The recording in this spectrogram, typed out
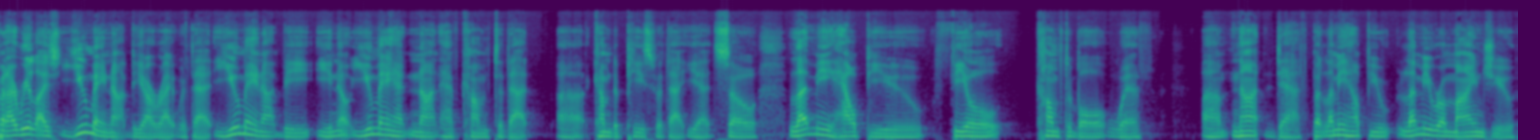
but I realize you may not be all right with that. You may not be, you know, you may not have come to that uh, come to peace with that yet. So let me help you feel comfortable with um, not death, but let me help you. Let me remind you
